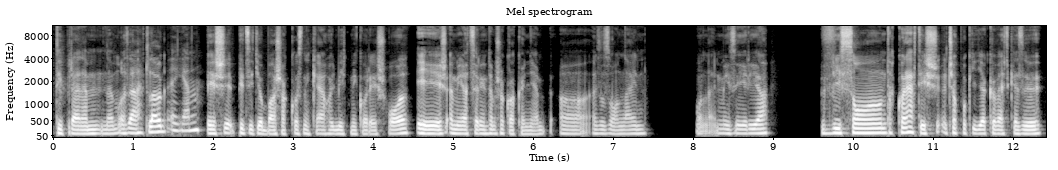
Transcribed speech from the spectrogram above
tipre nem, nem az átlag, Igen. és picit jobban sakkozni kell, hogy mit, mikor és hol, és emiatt szerintem sokkal könnyebb a, ez az online, online mizéria. Viszont akkor át is csapok így a következő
